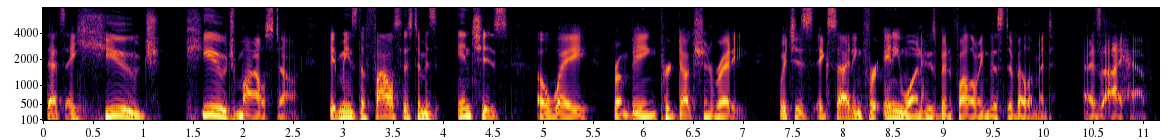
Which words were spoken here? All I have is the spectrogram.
That's a huge, huge milestone. It means the file system is inches away from being production ready, which is exciting for anyone who's been following this development, as I have.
